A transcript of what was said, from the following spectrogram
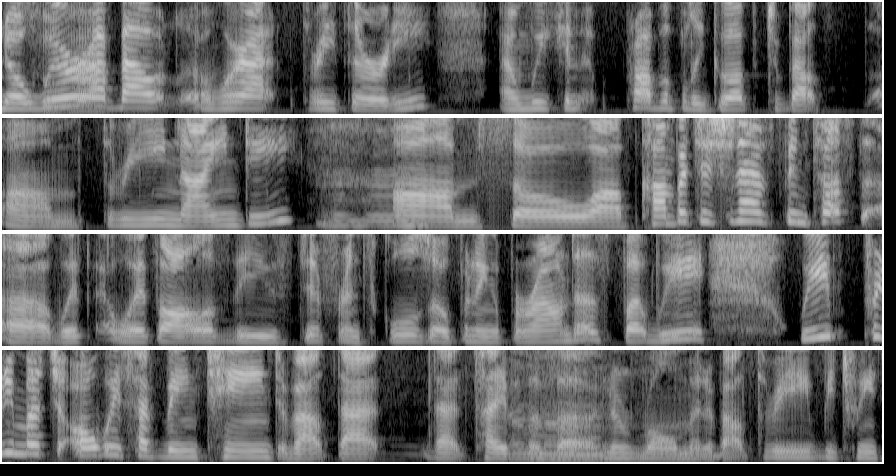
No, so we're about we're at 330, and we can probably go up to about um, 390. Mm-hmm. Um, so uh, competition has been tough uh, with with all of these different schools opening up around us, but we we pretty much always have maintained about that that type mm-hmm. of uh, an enrollment about three between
